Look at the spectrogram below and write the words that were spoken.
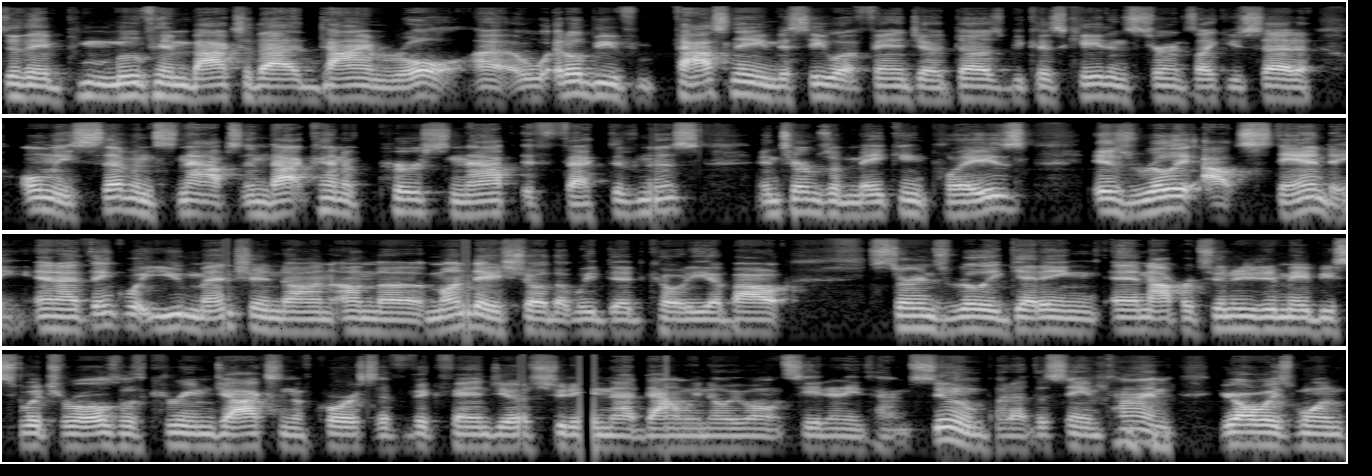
do they move him back to that dime role? Uh, it'll be fascinating to see what Fangio does because Caden Sterns, like you said, only seven snaps and that kind of per snap effectiveness in terms of making plays is really outstanding. And I think what you mentioned on on the Monday show that we did, Cody, about Sterns really getting an opportunity to maybe switch roles with Kareem Jackson. Of course, if Vic Fangio is shooting that down, we know we won't see it anytime soon. But at the same time, mm-hmm. you're always one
